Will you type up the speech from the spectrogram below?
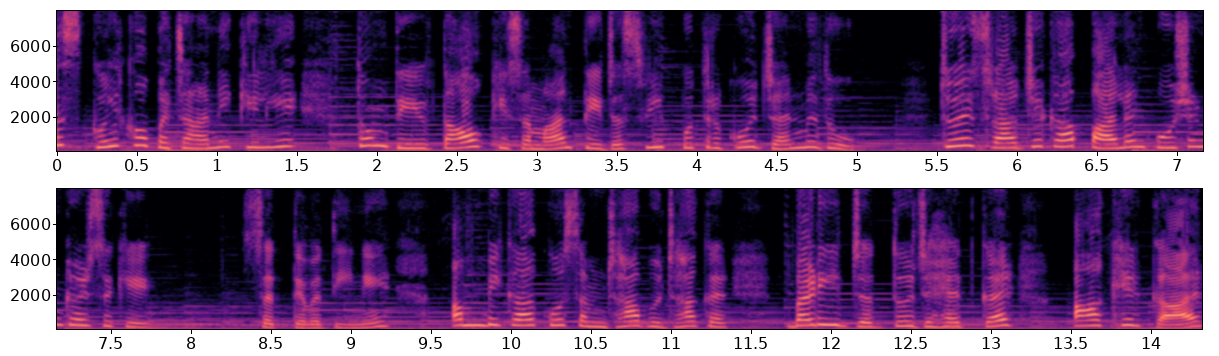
इस कुल को बचाने के लिए तुम देवताओं के समान तेजस्वी पुत्र को जन्म दो। जो इस राज्य का पालन पोषण कर सके। सत्यवती ने अंबिका को समझा बुझाकर बड़ी जद्दोजहद कर आखिरकार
